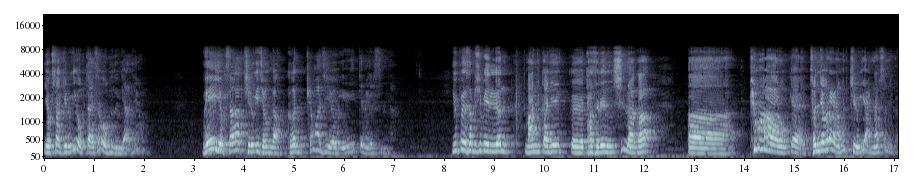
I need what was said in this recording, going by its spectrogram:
역사 기록이 없다 해서 없는 게 아니에요. 왜 역사가 기록이 적은가? 그건 평화 지역이기 때문에 그렇습니다. 631년 만주까지 그 다스린 신라가 어, 평화롭게 전쟁을 안 하면 기록이 안 남습니다.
